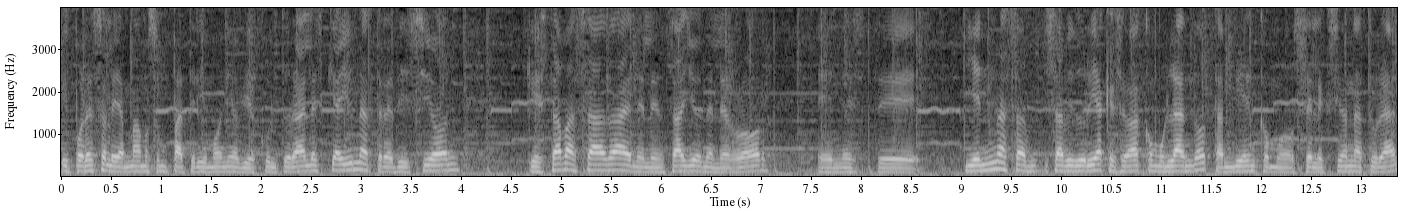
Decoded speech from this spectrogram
y por eso le llamamos un patrimonio biocultural, es que hay una tradición que está basada en el ensayo, en el error, este, y en una sabiduría que se va acumulando también como selección natural.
